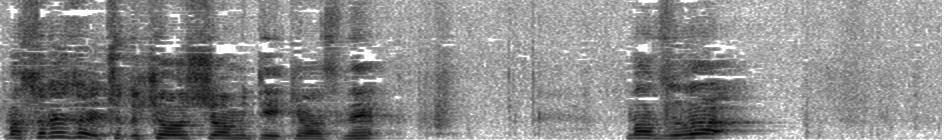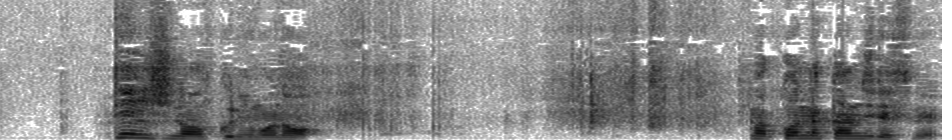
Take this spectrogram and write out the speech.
まあ、それぞれちょっと表紙を見ていきますね。まずは、天使の贈り物。まあ、こんな感じですね。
